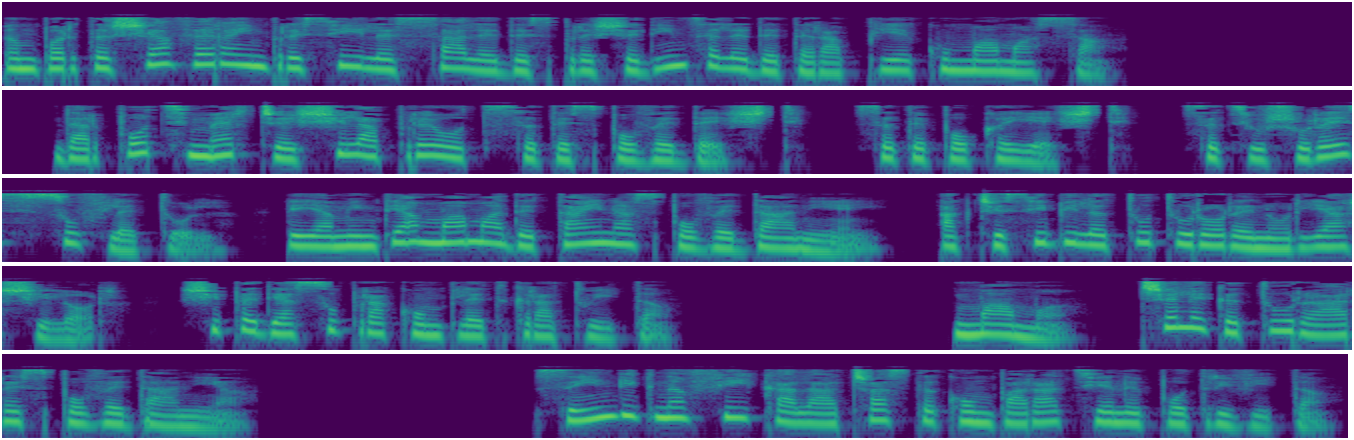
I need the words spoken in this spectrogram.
Împărtășea Vera impresiile sale despre ședințele de terapie cu mama sa. Dar poți merge și la preot să te spovedești, să te pocăiești, să-ți ușurezi sufletul, îi amintea mama de taina spovedaniei, accesibilă tuturor enoriașilor și pe deasupra complet gratuită. Mamă, ce legătură are spovedania? Se indignă fica la această comparație nepotrivită.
